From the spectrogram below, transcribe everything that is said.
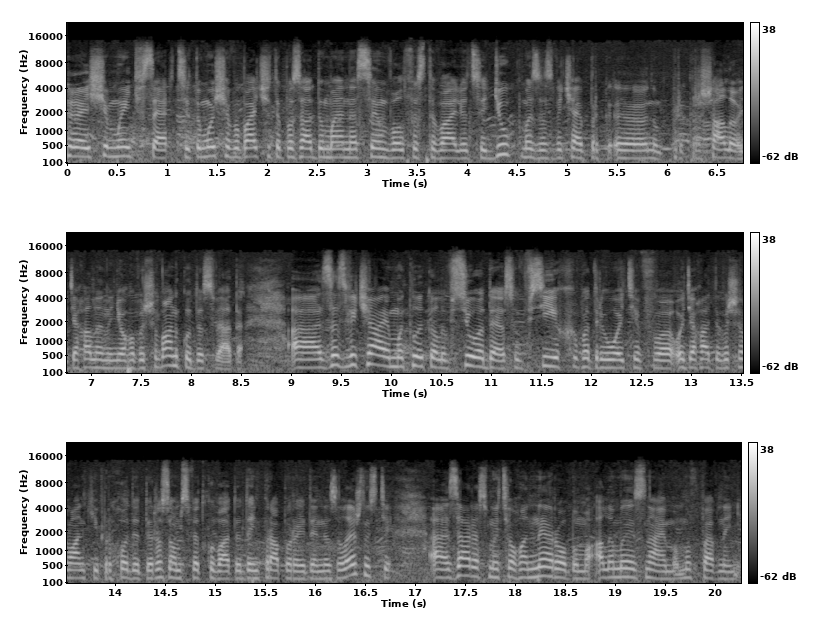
е, щемить в серці, тому що ви бачите позаду мене символ фестивалю. Це дюк. Ми зазвичай е, ну, прикрашали, одягали на нього вишиванку до свята. Зазвичай ми кликали всю Одесу, всіх патріотів е, одягати вишиванки і приходити разом святкувати День прапора і День Незалежності. Е, Зараз ми цього не робимо, але ми знаємо, ми впевнені,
